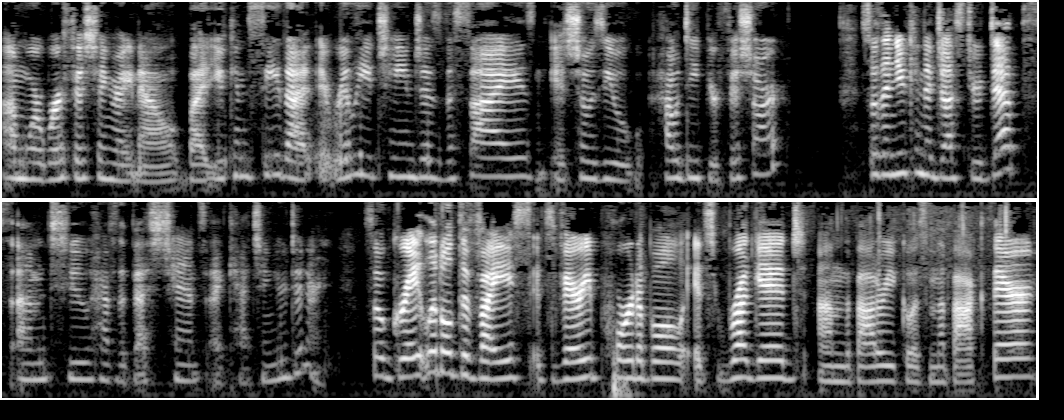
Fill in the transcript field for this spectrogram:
um, where we're fishing right now, but you can see that it really changes the size. It shows you how deep your fish are. So then you can adjust your depth um, to have the best chance at catching your dinner. So great little device. It's very portable. It's rugged. Um, the battery goes in the back there.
